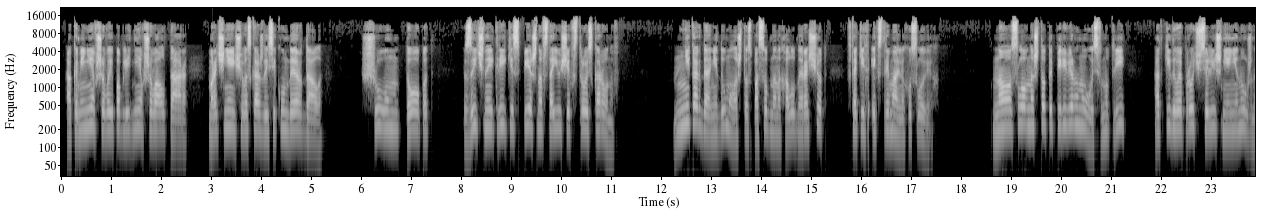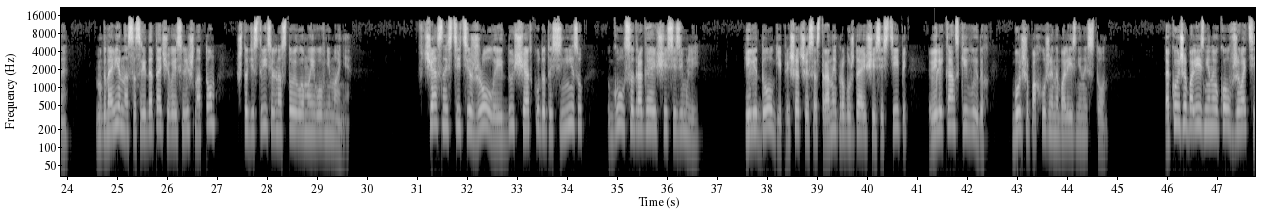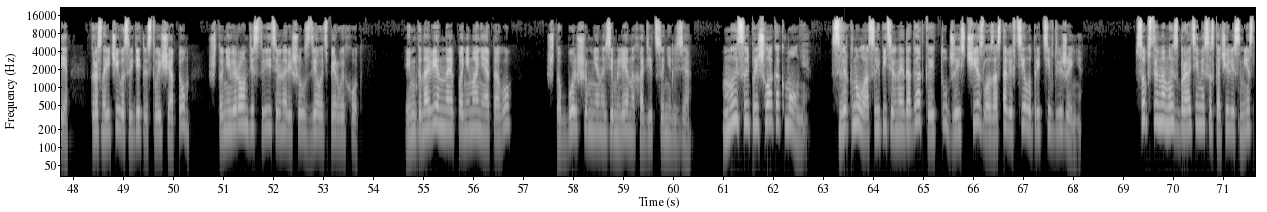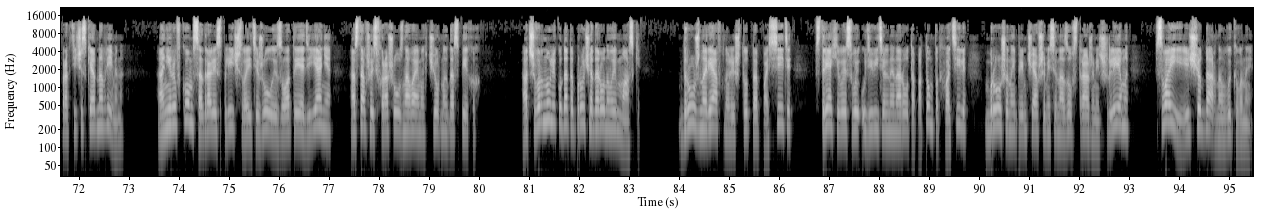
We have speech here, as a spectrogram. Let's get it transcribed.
окаменевшего и побледневшего алтара, мрачнеющего с каждой секунды Эрдала. Шум, топот, зычные крики спешно встающих в строй скоронов. Никогда не думала, что способна на холодный расчет в таких экстремальных условиях. Но словно что-то перевернулось внутри, откидывая прочь все лишнее и ненужное, мгновенно сосредотачиваясь лишь на том, что действительно стоило моего внимания. В частности, тяжелый, идущий откуда-то снизу, гул содрогающейся земли. Или долгий, пришедший со стороны пробуждающейся степи, великанский выдох, больше похожий на болезненный стон. Такой же болезненный укол в животе, красноречиво свидетельствующий о том, что Неверон действительно решил сделать первый ход, и мгновенное понимание того, что больше мне на земле находиться нельзя. Мысль пришла как молния, сверкнула ослепительной догадкой и тут же исчезла, заставив тело прийти в движение. Собственно, мы с братьями соскочили с мест практически одновременно. Они рывком содрали с плеч свои тяжелые золотые одеяния, оставшись в хорошо узнаваемых черных доспехах, отшвырнули куда-то прочь одароновые маски. Дружно рявкнули что-то по сети, встряхивая свой удивительный народ, а потом подхватили брошенные примчавшимися на зов стражами шлемы, свои, еще дарном выкованные,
